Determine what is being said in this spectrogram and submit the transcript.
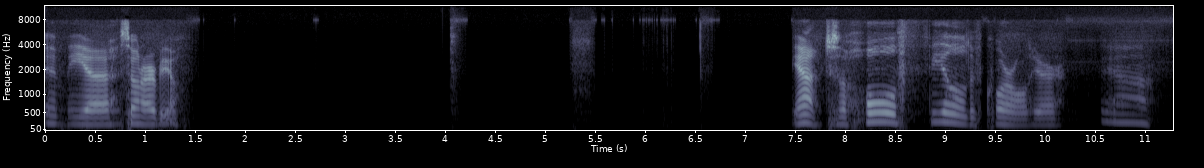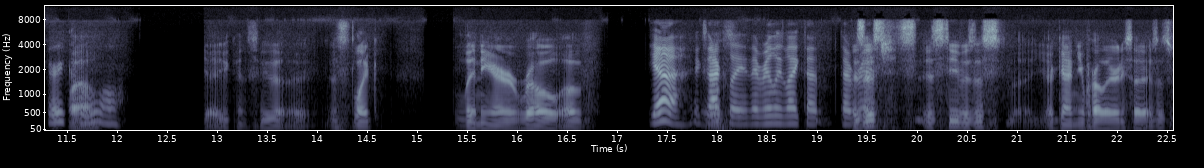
in the uh, sonar view. Yeah, just a whole field of coral here. Yeah, very Wow. cool. Yeah, you can see that uh, this like linear row of. Yeah, exactly. They really like that, that Is ridge. this is Steve? Is this uh, again? You probably already said it. Is this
